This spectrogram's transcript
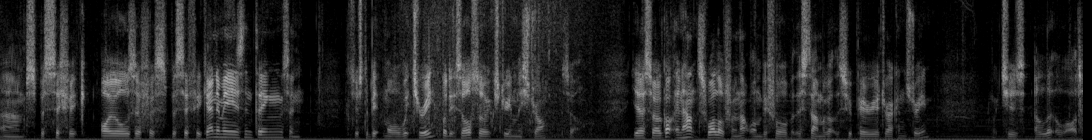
um, specific oils are for specific enemies and things, and it's just a bit more witchery. But it's also extremely strong. So yeah, so I got enhanced swallow from that one before, but this time I got the superior dragon's dream, which is a little odd.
